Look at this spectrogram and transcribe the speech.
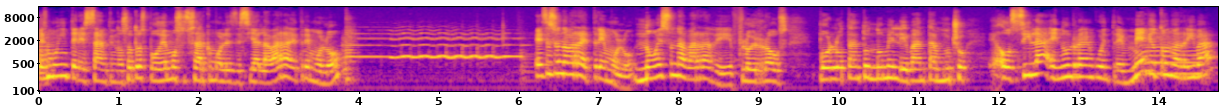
es muy interesante. Nosotros podemos usar, como les decía, la barra de trémolo esta es una barra de trémolo, no es una barra de Floyd Rose. Por lo tanto, no me levanta mucho. Oscila en un rango entre medio tono arriba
